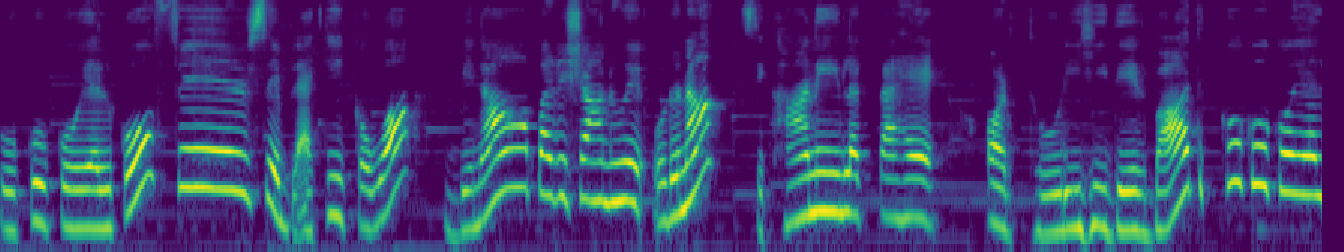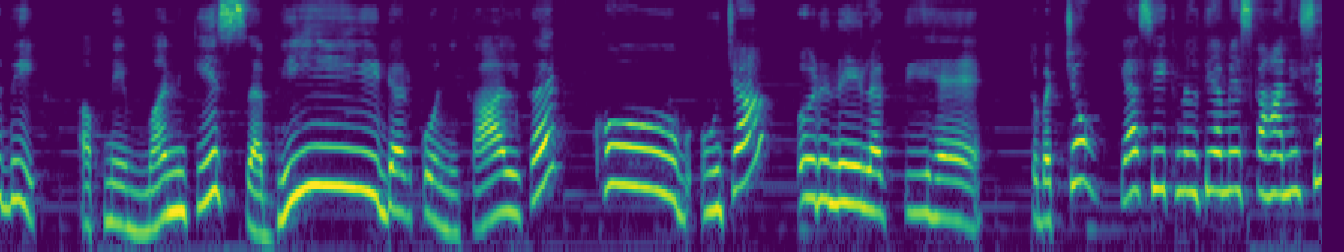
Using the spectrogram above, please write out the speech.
कुकू कोयल को फिर से ब्लैकी कौआ बिना परेशान हुए उड़ना सिखाने लगता है। और थोड़ी ही देर बाद कुकू कोयल भी अपने मन के सभी डर को निकाल कर खूब ऊँचा उड़ने लगती है। तो बच्चों, क्या सीख मिलती है हमें इस कहानी से?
